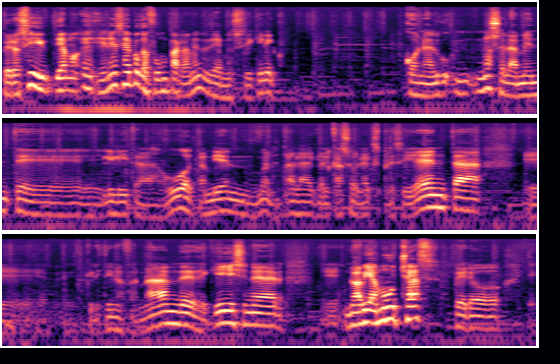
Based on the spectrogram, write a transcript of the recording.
pero sí, digamos, en esa época fue un parlamento, digamos, si quiere con algún, no solamente Lilita, hubo también, bueno, está el caso de la expresidenta, eh, Cristina Fernández, de Kirchner, eh, no había muchas, pero eh,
